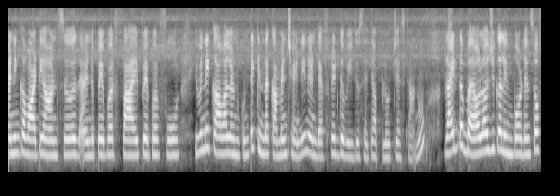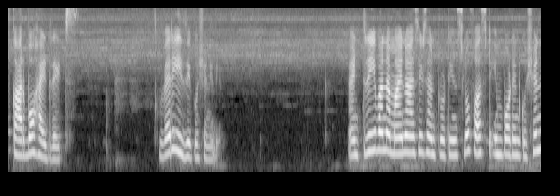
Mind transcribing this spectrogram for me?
and ఇంకా వాటి answers and paper five paper four ఇవన్నీ కావాలనుకుంటే కింద కమెంట్ చేయండి. నేను డెఫినెట్గా వీడియోస్ అయితే అప్లోడ్ చేస్తాను. Write the biological importance of carbohydrates very easy question ఇది. And three one amino acids and ప్రోటీన్స్లో first important question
